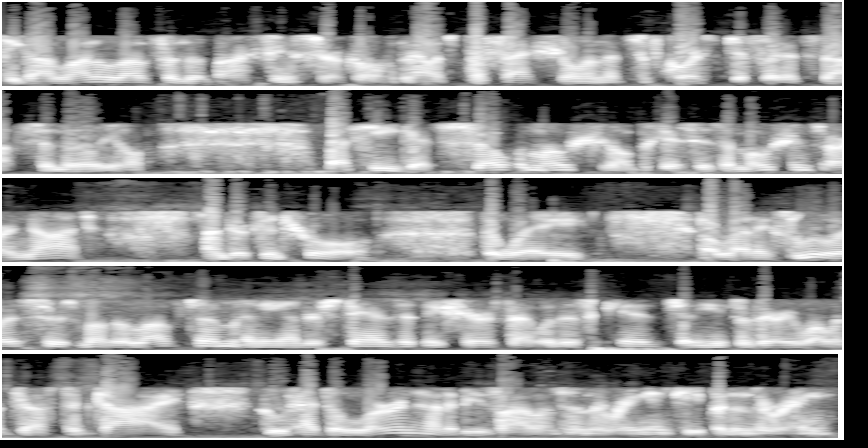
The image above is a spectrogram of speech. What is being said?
He got a lot of love from the boxing circle. Now it's professional and it's of course different. It's not familial. But he gets so emotional because his emotions are not under control the way uh, Lewis, whose mother loved him and he understands it and he shares that with his kids and he's a very well adjusted guy who had to learn how to be violent in the ring and keep it in the ring.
